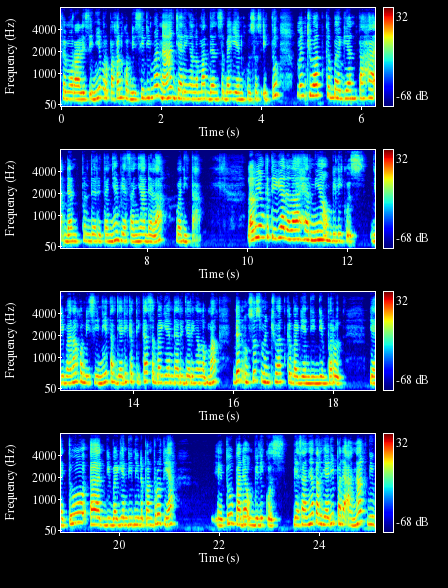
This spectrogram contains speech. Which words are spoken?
femoralis ini merupakan kondisi di mana jaringan lemak dan sebagian khusus itu mencuat ke bagian paha dan penderitanya biasanya adalah wanita. Lalu yang ketiga adalah hernia umbilikus, di mana kondisi ini terjadi ketika sebagian dari jaringan lemak dan usus mencuat ke bagian dinding perut, yaitu eh, di bagian dinding depan perut ya, yaitu pada umbilikus. Biasanya terjadi pada anak di,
